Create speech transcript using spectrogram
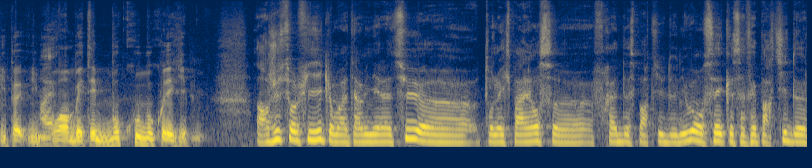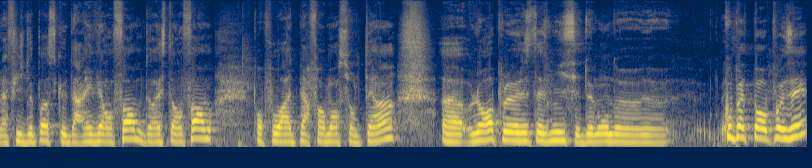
il, peut, il Ouais. pourra embêter beaucoup, beaucoup d'équipes. Alors juste sur le physique, on va terminer là-dessus. Euh, ton expérience, euh, Fred, de sportif de niveau, on sait que ça fait partie de la fiche de poste que d'arriver en forme, de rester en forme pour pouvoir être performant sur le terrain. Euh, L'Europe et les États-Unis, c'est deux mondes euh, complètement opposés.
